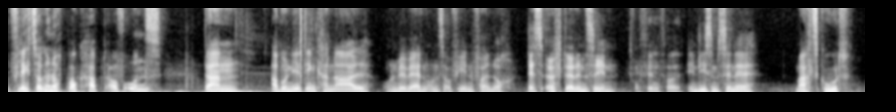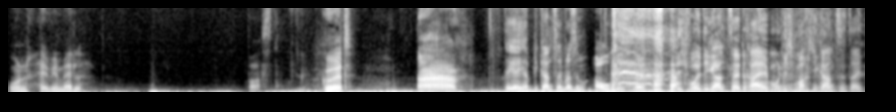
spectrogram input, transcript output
vielleicht sogar noch Bock habt auf uns, dann abonniert den Kanal und wir werden uns auf jeden Fall noch des Öfteren sehen. Auf jeden Fall. In diesem Sinne, macht's gut und Heavy Metal. Passt. Gut. Ah! Digga, ich habe die ganze Zeit was im Auge. Ich wollte wollt die ganze Zeit reiben und ich mache die ganze Zeit.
